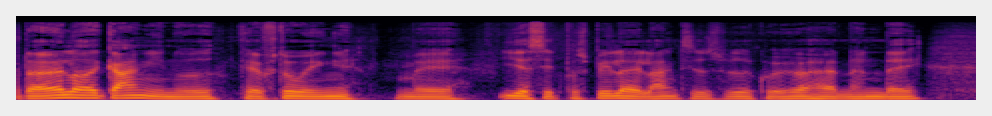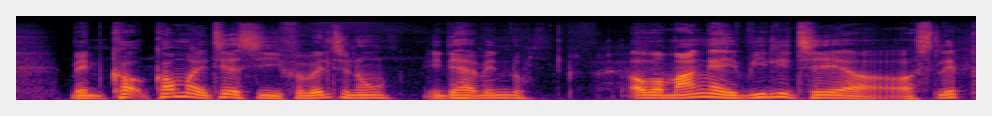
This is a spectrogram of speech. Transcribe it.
for der er allerede gang i noget, kan jeg forstå, Inge, med I har set på spillere i lang tid, så videre, kunne jeg høre her den anden dag. Men ko- kommer I til at sige farvel til nogen i det her vindue? Og hvor mange er I villige til at, at slippe?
